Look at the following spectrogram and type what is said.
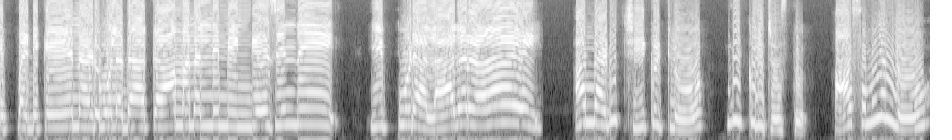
ఇప్పటికే నడుముల దాకా మనల్ని మింగేసింది. ఇప్పుడు ఎలాగరాయ్ అన్నాడు చీకట్లో దిక్కులు చూస్తూ. ఆ సమయంలో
